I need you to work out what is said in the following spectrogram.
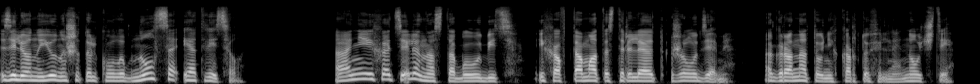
Зеленый юноша только улыбнулся и ответил. «Они и хотели нас с тобой убить. Их автоматы стреляют желудями, а гранаты у них картофельные, но учти.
